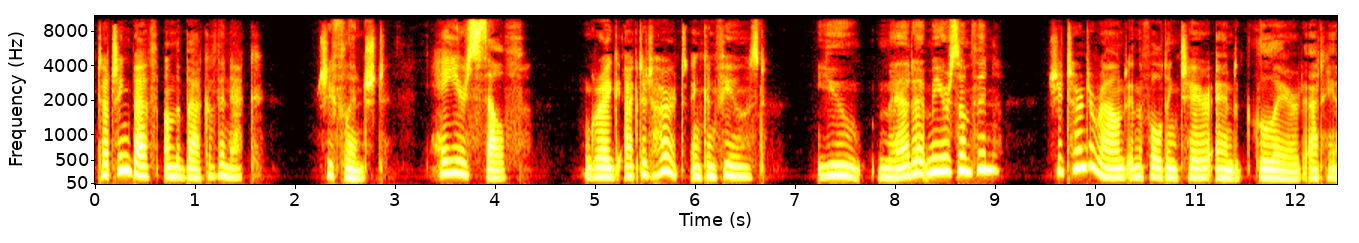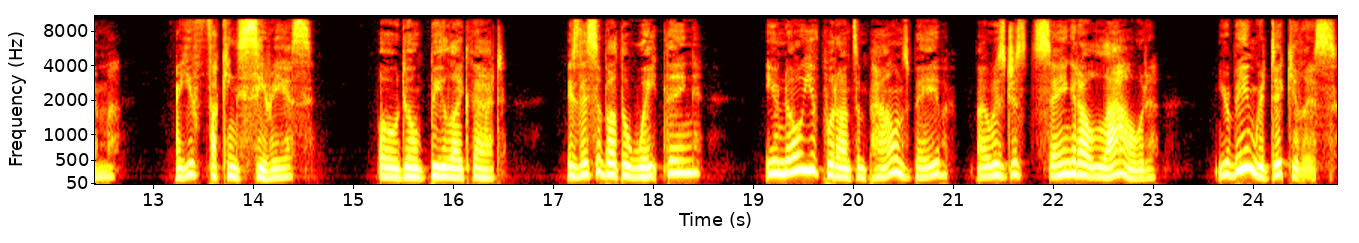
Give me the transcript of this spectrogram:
touching Beth on the back of the neck. She flinched. "Hey yourself." Greg acted hurt and confused. "You mad at me or something?" She turned around in the folding chair and glared at him. "Are you fucking serious?" "Oh, don't be like that. Is this about the weight thing? You know you've put on some pounds, babe. I was just saying it out loud. You're being ridiculous."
